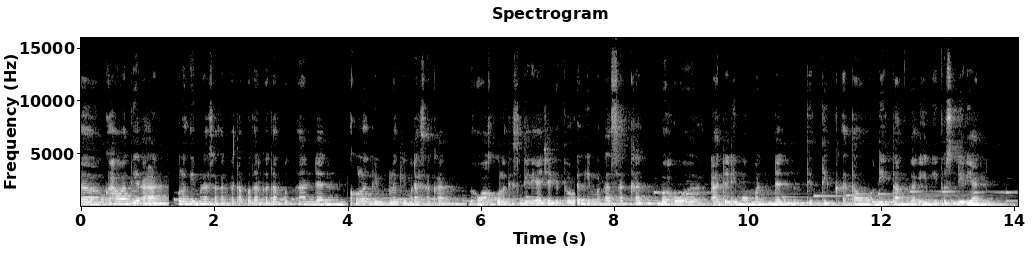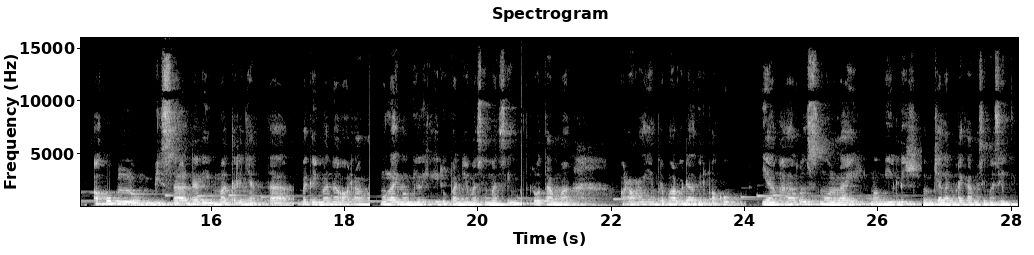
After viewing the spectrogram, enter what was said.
um, kekhawatiran, aku lagi merasakan ketakutan-ketakutan dan aku lagi lagi merasakan bahwa aku lagi sendiri aja gitu. Lagi merasakan bahwa ada di momen dan titik atau di tangga ini itu sendirian. Aku belum bisa nerima ternyata bagaimana orang mulai memilih kehidupannya masing-masing, terutama orang-orang yang berpengaruh dalam hidup aku yang harus mulai memilih jalan mereka masing-masing.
